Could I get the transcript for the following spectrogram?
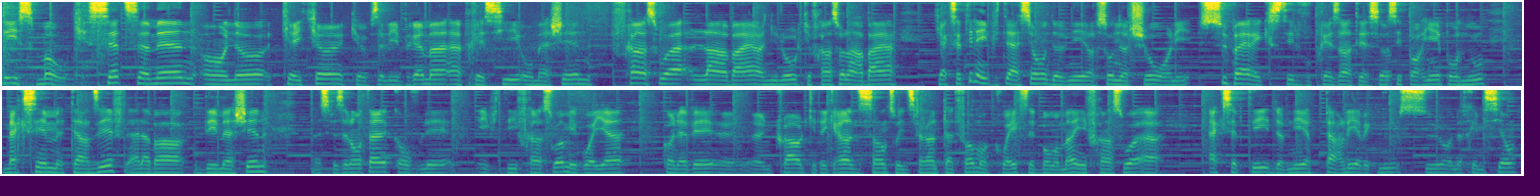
Holy Smoke! Cette semaine, on a quelqu'un que vous allez vraiment apprécier aux machines, François Lambert, nul autre que François Lambert, qui a accepté l'invitation de venir sur notre show. On est super excités de vous présenter ça. C'est pas rien pour nous. Maxime Tardif, à la barre des machines. Euh, ça faisait longtemps qu'on voulait inviter François, mais voyant qu'on avait euh, une crowd qui était grandissante sur les différentes plateformes, on croyait que c'était le bon moment et François a accepté de venir parler avec nous sur notre émission.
